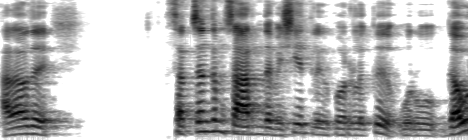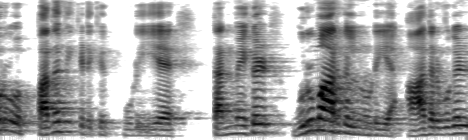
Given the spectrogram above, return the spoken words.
அதாவது சச்சங்கம் சார்ந்த விஷயத்தில் இருப்பவர்களுக்கு ஒரு கௌரவ பதவி கிடைக்கக்கூடிய தன்மைகள் குருமார்களினுடைய ஆதரவுகள்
